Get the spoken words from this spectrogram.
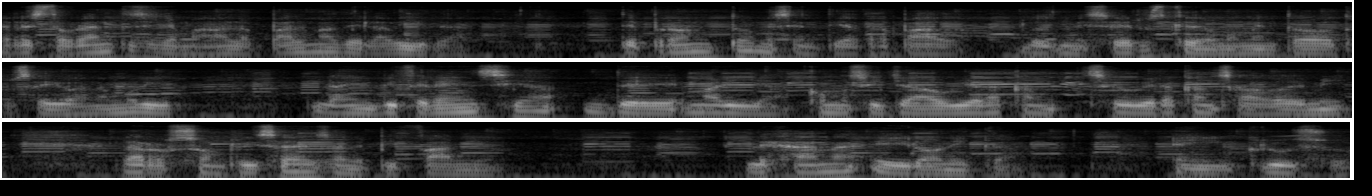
El restaurante se llamaba La Palma de la Vida. De pronto me sentí atrapado. Los meseros que de un momento a otro se iban a morir la indiferencia de María, como si ya hubiera se hubiera cansado de mí, la sonrisa de San Epifanio, lejana e irónica, e incluso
